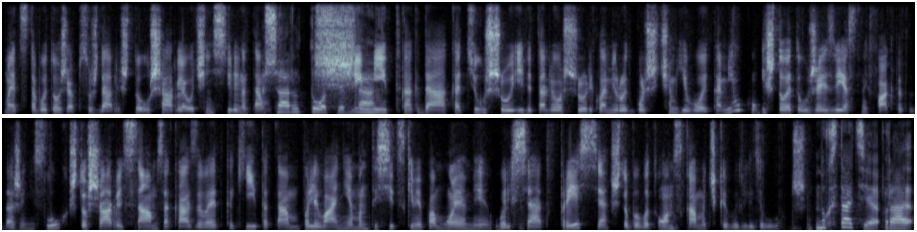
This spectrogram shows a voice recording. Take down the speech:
Мы это с тобой тоже обсуждали, что у Шарля очень сильно там Шарль топит, щемит, да. когда Катюшу и Виталёшу рекламируют больше, чем его и Камилку, и что это уже известный факт, это даже не слух, что Шарль сам заказывает какие-то там поливания монтеситскими помоями у Эльсят в прессе, чтобы вот он с камочкой выглядел лучше. Ну, кстати, про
